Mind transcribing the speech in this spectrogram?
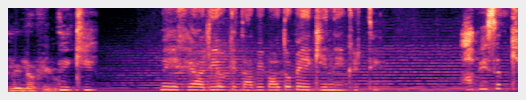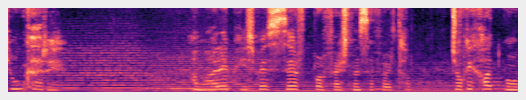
रियली लव यू देखिए मैं ये ख्याली और किताबी बातों पे यकीन नहीं करती। आप ये सब क्यों कर रहे हैं? हमारे बीच में सिर्फ़ प्रोफेशनल सफ़र था जो कि खत्म हो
